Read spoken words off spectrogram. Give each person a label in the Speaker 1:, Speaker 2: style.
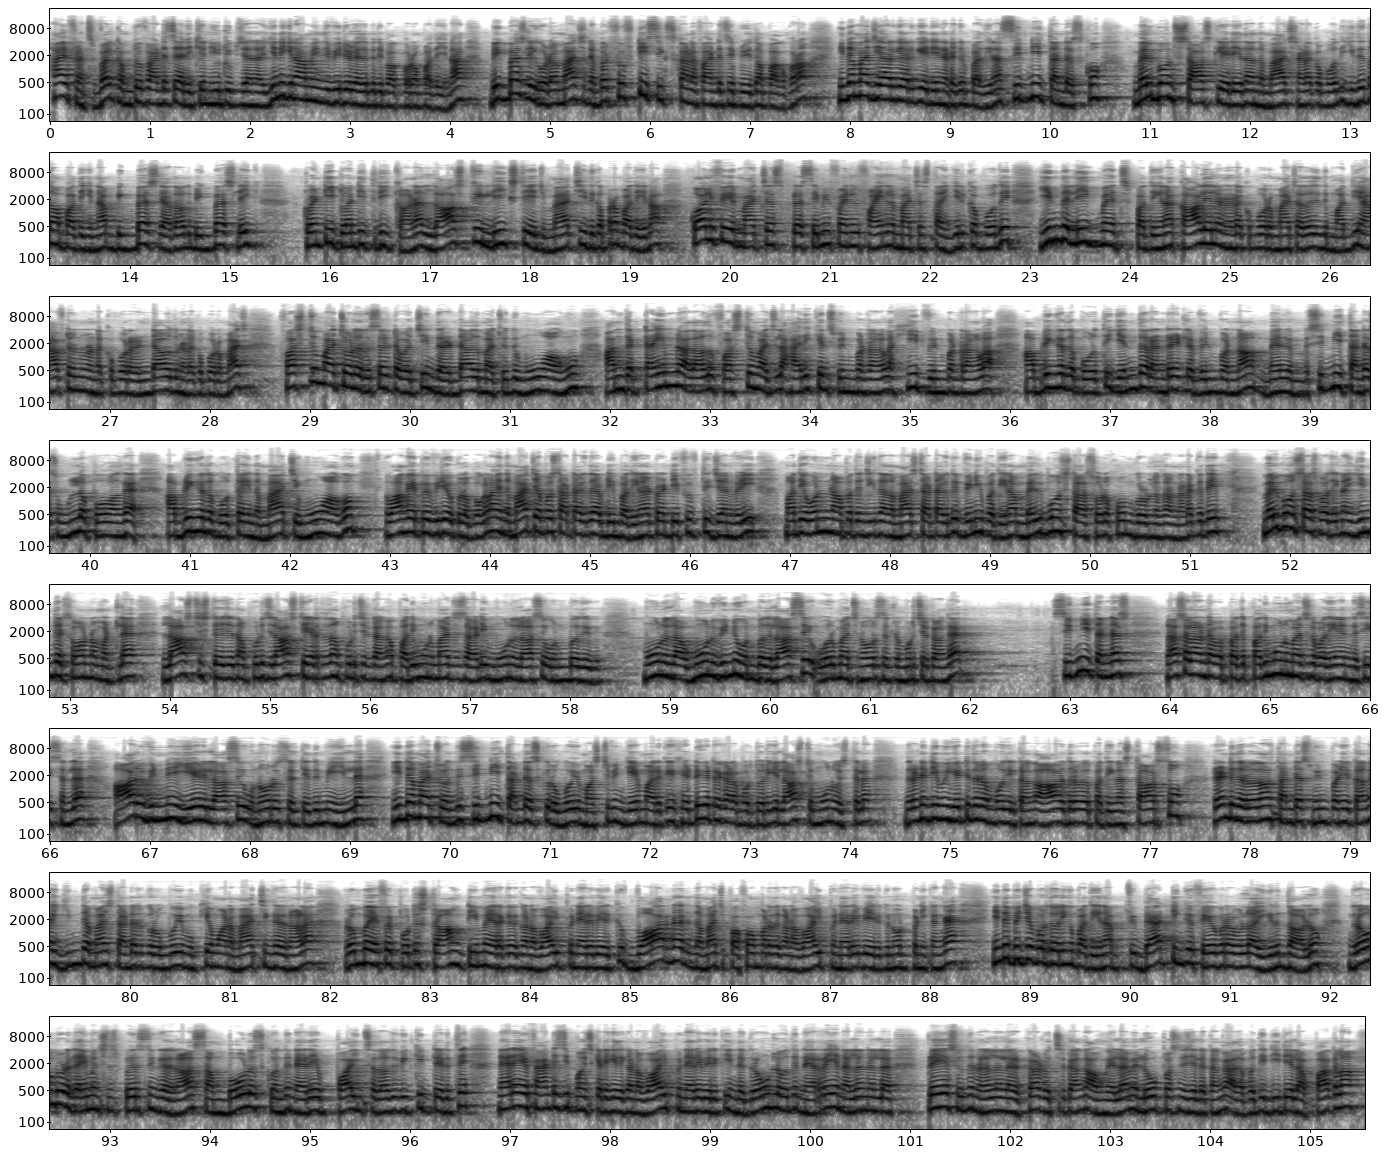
Speaker 1: Hi friends welcome to fantasy hurricane YouTube channel இன்றைக்கி நாம இந்த வீடியோவில் எதை பற்றி பார்க்க போகிறோம் பார்த்தீங்கன்னா பிக் பாஸ் லீகோட மேட்ச் நம்பர் ஃபிஃப்டி சிக்ஸ்க்கான ஃபேண்டசி ப்ரிவியூ தான் பார்க்க போகிறோம் இந்த மேட்ச் யாருக்கு யாருக்கு இடையே நடக்குன்னு பார்த்தீங்கன்னா சிட்னி தண்டர்ஸ்க்கும் மெல்போர்ன் ஸ்டார்ஸ்க்கு இடையே தான் அந்த மேட்ச் நடக்க போகுது. இதுதான் பார்த்தீங்கன்னா பிக் பாஸ் அதாவது big bash league twenty twenty த்ரீக்கான last league stage match இதுக்கப்புறம் பார்த்தீங்கன்னா qualifier matches plus semifinal final matches தான் இருக்க போது இந்த லீக் மேட்ச் பார்த்தீங்கன்னா காலையில் நடக்க போகிற மேட்ச் அதாவது இது மதியம் ஆஃப்டர்நூன் நடக்க போகிற ரெண்டாவது நடக்க போகிற மேட்ச் ஃபஸ்ட்டு மேட்சோட ரிசல்ட்டை வச்சு இந்த ரெண்டாவது மேட்ச் வந்து மூவ் ஆகும். அந்த டைமில் அதாவது ஃபஸ்ட்டு மேட்ச்சில் ஹரிக்கன்ஸ் வின் பண்ணுறாங்களா ஹீட் வின் பண்ணுறாங்களா அப்படிங்கிறத பொறுத்து எந்த ரன் ரேட்டில் வின் பண்ணால் மேல் சிட்னி தண்டர்ஸ் உள்ளே போவாங்க அப்படிங்கிறத பொறுத்து இந்த மேட்ச் மூவ் ஆகும். வாங்க இப்போ வீடியோக்குள்ளே போகலாம். இந்த மேட்ச் எப்போ ஸ்டார்ட் ஆகுது அப்படின்னு பார்த்தீங்கன்னா டுவெண்ட்டி ஃபிஃப்த் ஜனவரி மதியம் ஒன்று நாற்பத்தஞ்சுக்கு தான் அந்த மேட்ச் ஸ்டார்ட் ஆகுது. வெனியூ பார்த்தீங்கன்னா மெல்போர்ன் ஸ்டார்ஸோட ஹோம் கிரவுண்டில் தான் நடக்குது. மெல்போர்ன் ஸ்டார்ஸ் பார்த்தீங்கன்னா இந்த டோர்னமெண்ட்டில் லாஸ்ட் ஸ்டேஜ் தான் பிடிச்சி லாஸ்ட் இடத்த தான் பிடிச்சிருக்காங்க. பதிமூணு மேட்சஸ் ஆடி மூணு லாஸ்ட் ஒன்பது மூணு லா மூணு வின்னு ஒன்பது லாஸு ஒரு மேட்ச் நோர் செட்டில் முடிச்சிருக்காங்க. சிட்னி தண்டர்ஸ் லாஸ்ட் பத்து பதிமூணு மேட்ச்சில் பார்த்தீங்கன்னா இந்த சீசனில் ஆறு வின்னு ஏழு லாஸு இன்னொரு ரிசல்ட் எதுவுமே இல்லை. இந்த மேட்ச் வந்து சிட்னி தண்டர்ஸ்க்கு ரொம்பவே மஸ்ட் வின் கேமாக இருக்குது ஹெட் ஹெட் பொறுத்த வரைக்கும் லாஸ்ட் மூணு வருஷத்தில் இந்த ரெண்டு டீமும் எட்டு தடவை மோதிருக்காங்க ஆறு தடவை பார்த்தீங்கன்னா ஸ்டார்ஸும் ரெண்டு தடவை தான் தண்டர்ஸ் வின் பண்ணியிருக்காங்க. இந்த மேட்ச் தண்டருக்கு ரொம்பவே முக்கியமான மேட்சுங்கிறதுனால ரொம்ப எஃபர்ட் போட்டு ஸ்ட்ராங் டீமை இறக்கிறதுக்கான வாய்ப்பு நிறையவே இருக்குது வார்னர் இந்த மேட்ச் பர்ஃபார்ம் பண்ணுறதுக்கான வாய்ப்பு நிறையவே இருக்குது நோட் பண்ணிக்கோங்க. இந்த பிச்சை பொறுத்த வரைக்கும் பார்த்தீங்கன்னா பேட்டிங்க்கு ஃபேவரபுளாக இருந்தாலும் கிரவுண்டோட டைமென்ஷன்ஸ் பெருசுங்கிறதுனால சம் பவுலர்ஸ்க்கு வந்து நிறைய பாயிண்ட்ஸ் அதாவது விக்கெட் எடுத்து நிறைய ஃபேண்டசி பாயிண்ட்ஸ் கிடைக்கிறதுக்கான வாய்ப்பு நிறைய இருக்குது இந்த கிரவுண்டில் வந்து நிறைய நல்ல நல்ல பிளேயர்ஸ் வந்து நல்ல நல்ல ரெக்கார்டு வச்சுருக்காங்க. அவங்க எல்லாமே லோ பர்சன்டேஜில் இருக்காங்க. அதை பற்றி டீட்டெயிலாக பார்க்கலாம்.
